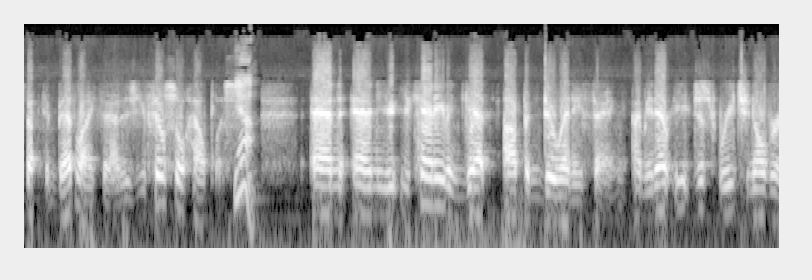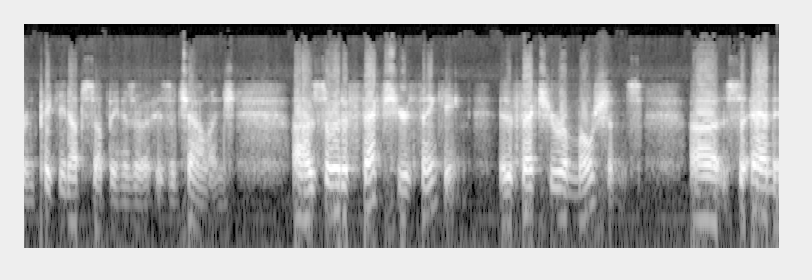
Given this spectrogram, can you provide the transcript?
stuck in bed like that is you feel so helpless. Yeah. And and you, you can't even get up and do anything. I mean, every, just reaching over and picking up something is a is a challenge. Uh, so it affects your thinking. It affects your emotions. Uh, so, and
